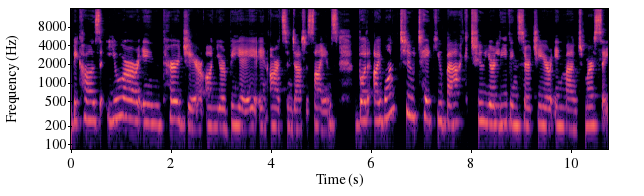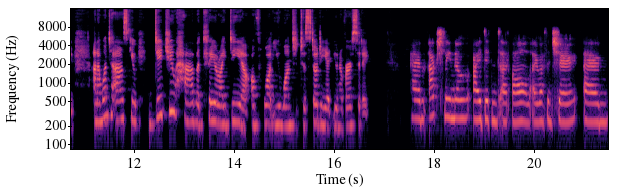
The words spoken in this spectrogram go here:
because you are in third year on your BA in Arts and Data Science, but I want to take you back to your Leaving Cert year in Mount Mercy. And I want to ask you did you have a clear idea of what you wanted to study at university? Um, actually, no, I didn't at all. I wasn't sure. Um,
